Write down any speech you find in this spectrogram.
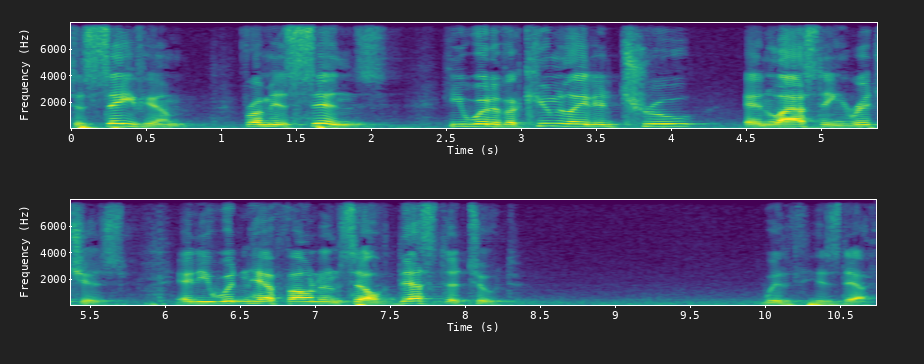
to save him from his sins, he would have accumulated true and lasting riches, and he wouldn't have found himself destitute with his death.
